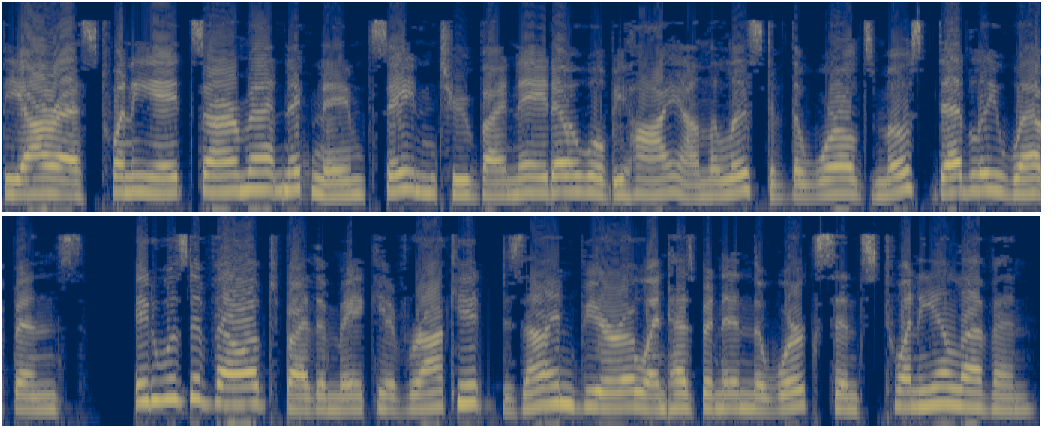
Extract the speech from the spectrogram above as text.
The RS-28 Sarmat nicknamed Satan II by NATO will be high on the list of the world's most deadly weapons. It was developed by the Makeyev Rocket Design Bureau and has been in the works since 2011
